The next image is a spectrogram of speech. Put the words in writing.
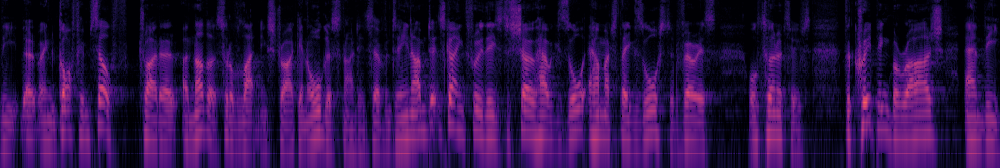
the, uh, and Gough himself tried a, another sort of lightning strike in August 1917. I'm just going through these to show how, exha- how much they exhausted various alternatives. The creeping barrage and the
